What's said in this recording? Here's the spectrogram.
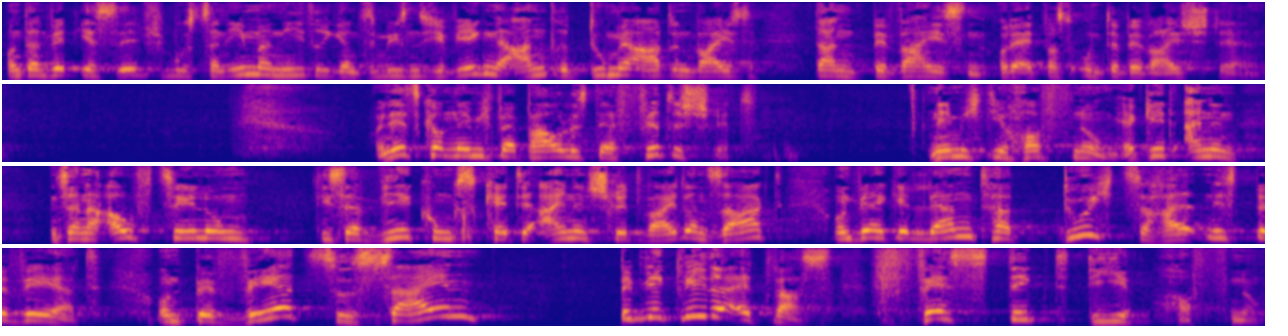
Und dann wird ihr Selbstbewusstsein immer niedriger und sie müssen sich auf irgendeine andere dumme Art und Weise dann beweisen oder etwas unter Beweis stellen. Und jetzt kommt nämlich bei Paulus der vierte Schritt, nämlich die Hoffnung. Er geht einen in seiner Aufzählung dieser Wirkungskette einen Schritt weiter und sagt, und wer gelernt hat, durchzuhalten, ist bewährt. Und bewährt zu sein, bewirkt wieder etwas, festigt die Hoffnung.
